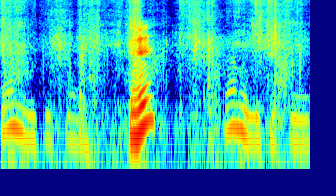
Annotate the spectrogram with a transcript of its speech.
Sen mi gitmişsin? Ne? Sen mi gitmişsin?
